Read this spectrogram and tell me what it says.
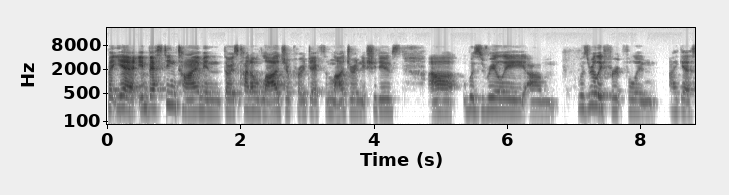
but yeah, investing time in those kind of larger projects and larger initiatives uh, was really um, was really fruitful in, I guess,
